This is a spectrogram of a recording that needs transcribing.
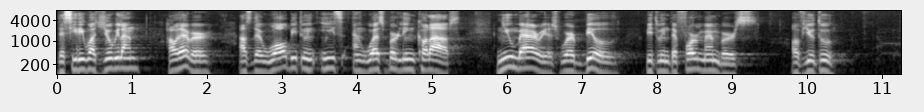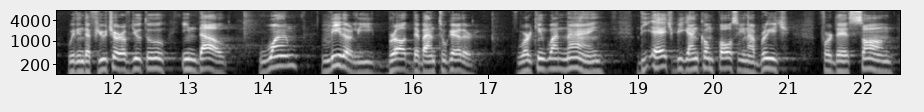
The city was jubilant, however, as the wall between East and West Berlin collapsed, new barriers were built between the four members of U2. Within the future of U2, in doubt, one literally brought the band together. Working one night, The Edge began composing a bridge for the song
